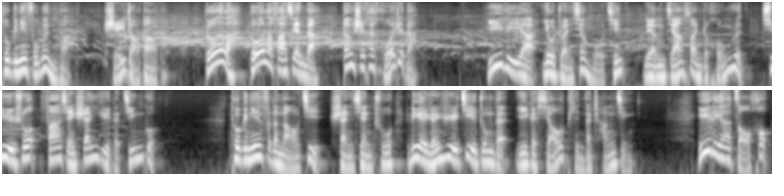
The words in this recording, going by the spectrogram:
屠格涅夫问道：“谁找到的？”“多了，多了，发现的，当时还活着的。”伊利亚又转向母亲，两颊泛着红润，叙说发现山芋的经过。屠格涅夫的脑际闪现出《猎人日记》中的一个小品的场景。伊利亚走后，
